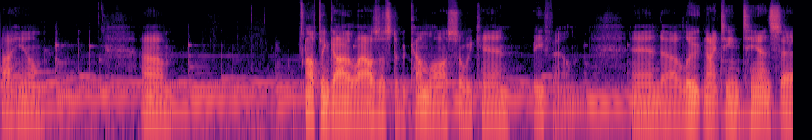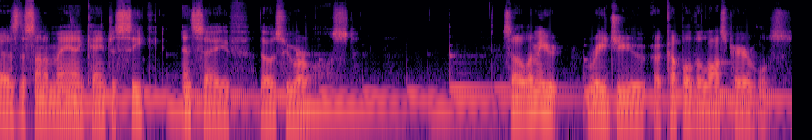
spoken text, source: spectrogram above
by him. Um, often God allows us to become lost so we can be found and uh, Luke 19:10 says the son of man came to seek and save those who are lost so let me read you a couple of the lost parables.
